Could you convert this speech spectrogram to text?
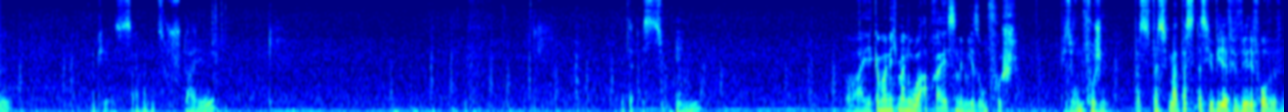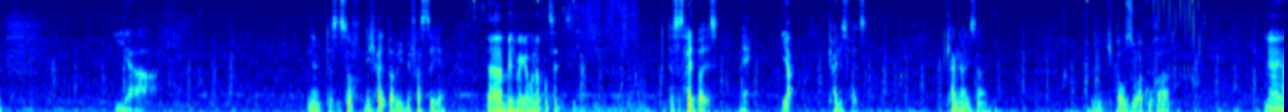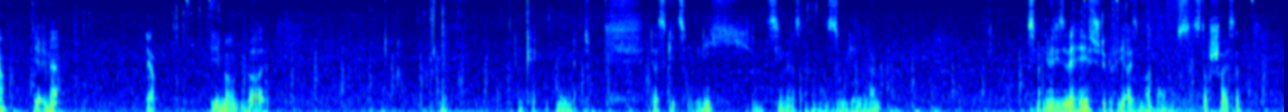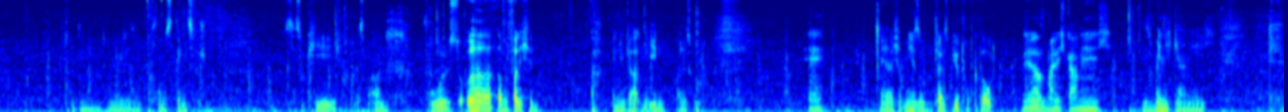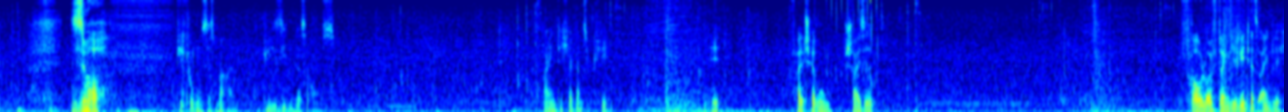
Okay, das ist einfach nur zu steil. Das ist zu eng. Boah, hier kann man nicht mal in Ruhe abreißen, wenn du hier so rumfuschst. Wieso rumfuschen? Was, was, was sind das hier wieder für wilde Vorwürfe? Ja. Ne? Das ist doch nicht haltbar, bin ich mir fast sicher. Da bin ich mir hundertprozentig sicher. Dass es haltbar ist? Ne. Ja. Keinesfalls. Kann gar nicht sein. Ne, ich baue so akkurat. Ja, ja. Ja, immer. Immer und überall. Okay, Moment. Das geht so nicht. Dann ziehen wir das einfach mal so hier lang. Dass man immer diese Behelfsstücke für die Eisenbahn bauen muss. Das ist doch scheiße. Und dann haben wir wieder so ein krummes Ding zwischen. Ist das okay? Ich gucke mir das mal an. Wohl, ist doch... Oh, wo falle ich hin? Ach, in den Garten Eden. Alles gut. Hä? Ja, ich habe mir hier so ein kleines Biotop gebaut. Nee, das meine ich gar nicht. Das meine ich gar nicht. So. Wir gucken uns das mal an. Wie sieht denn das aus? Eigentlich ja ganz okay. Nee. Falsch herum. Scheiße. Frau, läuft dein Gerät jetzt eigentlich?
